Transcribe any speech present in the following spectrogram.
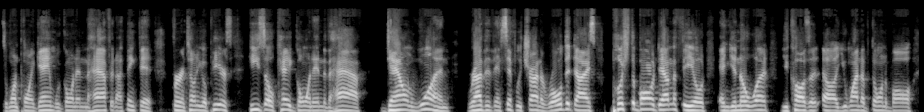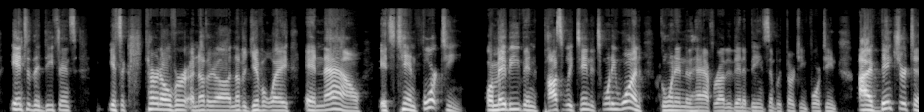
It's a one point game. We're going into the half. And I think that for Antonio Pierce, he's okay going into the half down one rather than simply trying to roll the dice, push the ball down the field, and you know what? You cause a uh, you wind up throwing the ball into the defense. It's a turnover, another uh, another giveaway, and now it's 10-14 or maybe even possibly 10 to 21 going into the half rather than it being simply 13-14. I venture to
